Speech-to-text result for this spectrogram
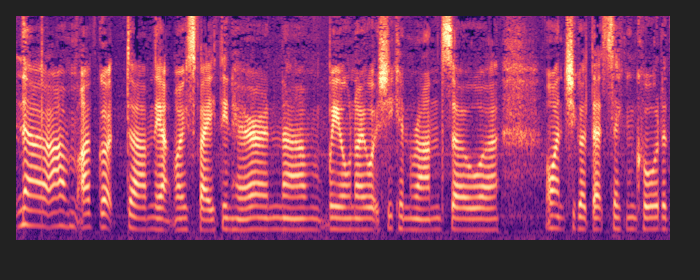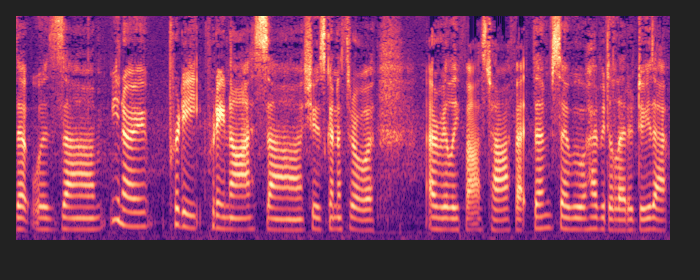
No, um, I've got um, the utmost faith in her, and um, we all know what she can run. So. Uh, once she got that second quarter, that was, um, you know, pretty pretty nice. Uh, she was going to throw a, a really fast half at them, so we were happy to let her do that.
